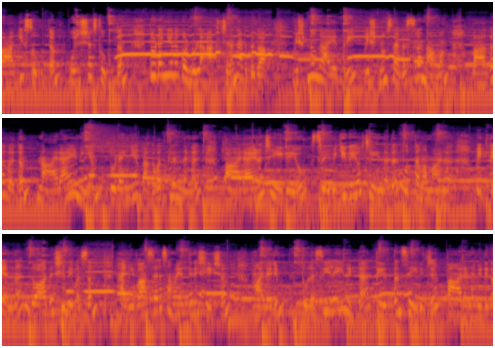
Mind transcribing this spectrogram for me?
ഭാഗ്യസൂക്തം പുരുഷ സൂക്തം തുടങ്ങിയവ കൊണ്ടുള്ള അർച്ചന നടത്തുക. വിഷ്ണു ഗായത്രി വിഷ്ണു സഹസ്രനാമം ഭാഗവതം നാരായണീയം തുടങ്ങിയ ഭഗവത് ഗ്രന്ഥങ്ങൾ പാരായണം ചെയ്യുകയോ ശ്രവിക്കുകയോ ചെയ്യുന്നത് ഉത്തമമാണ്. പിറ്റേന്ന് ദ്വാദശി ദിവസം ഹരിവാസര സമയത്തിന് ശേഷം മലരും തുളസിയിലയും ഇട്ട് തീർത്ഥം സേവിച്ച് പാരണ വിടുക.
